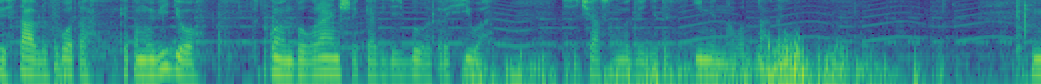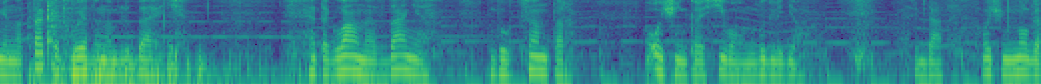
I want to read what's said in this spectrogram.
приставлю фото к этому видео, какой он был раньше, как здесь было красиво. Сейчас он выглядит именно вот так. Именно так, как вы это наблюдаете. Это главное здание, был центр. Очень красиво он выглядел. Ребят, очень много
